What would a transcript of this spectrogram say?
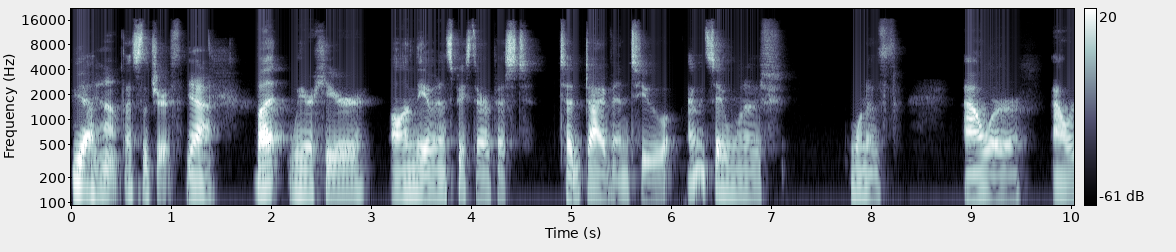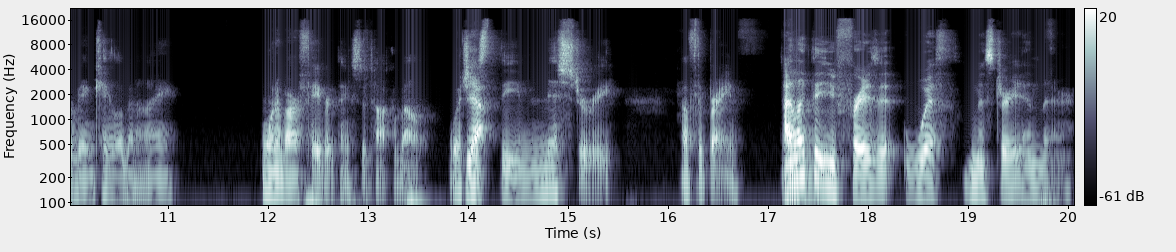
yeah. Yeah. That's the truth. Yeah. But we are here on the evidence based therapist to dive into, I would say, one of one of our our being Caleb and I, one of our favorite things to talk about, which Yeah. is the mystery of the brain. I like that you phrase it with mystery in there.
